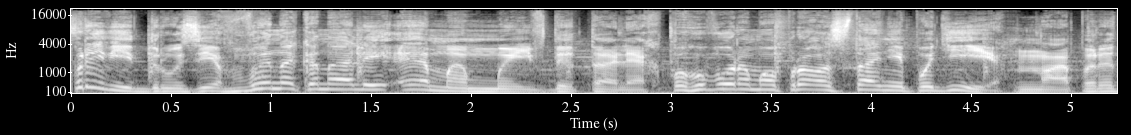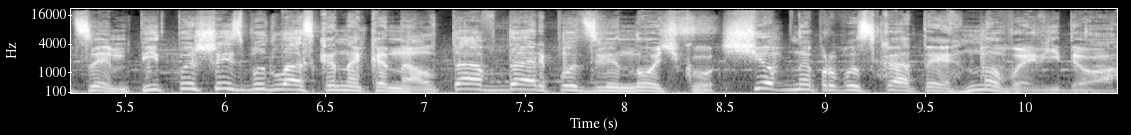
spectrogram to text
Привіт, друзі! Ви на каналі ММА в деталях. Поговоримо про останні події. Ну а перед цим підпишись, будь ласка, на канал та вдарь по дзвіночку, щоб не пропускати нове відео.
